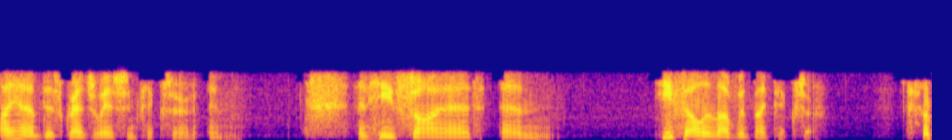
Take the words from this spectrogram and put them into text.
I have this graduation picture, and and he saw it, and he fell in love with my picture.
